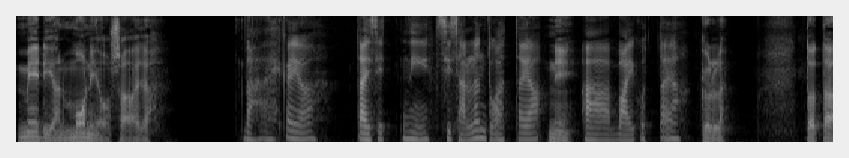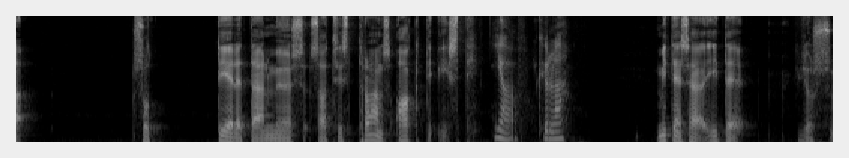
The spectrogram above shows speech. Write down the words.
median moniosaaja? Vähän ehkä joo. Tai sitten niin, sisällön tuottaja, Niin. ää, vaikuttaja. Kyllä. Tota, sut tiedetään myös, sä oot siis transaktivisti. Joo, kyllä. Miten sä itse, jos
